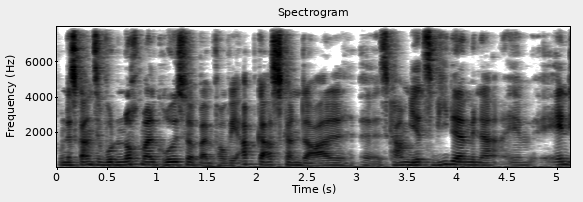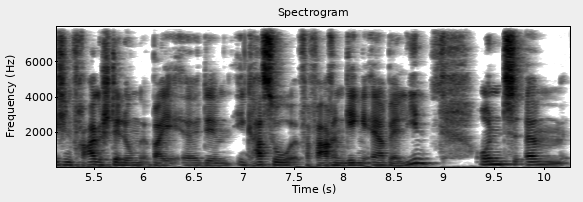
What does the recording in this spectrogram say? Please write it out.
und das Ganze wurde noch mal größer beim VW-Abgasskandal. Äh, es kam jetzt wieder mit einer äh, ähnlichen Fragestellung bei dem Inkasso-Verfahren gegen Air Berlin Und ähm,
